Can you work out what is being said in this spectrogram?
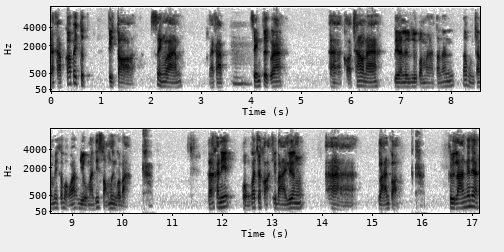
นะครับ ก็ไปตึกติดต่อเซ็งร้านนะครับอืมเซ็งตึกว่า อ่า ขอเช่านะ เดือนละอยู่ประมาณ ตอนนั้นถ้าผมจำไม่เขาบอกว่าอยู่ประมาณที่สองหมื่นกว่าบาทครับ แล้วคราวนี้ผมก็จะขออธิบายเรื่อง อ่า ร้านก่อนครับ คือร้านก็เนี่ย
